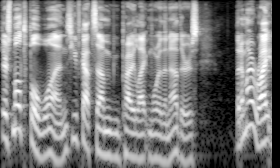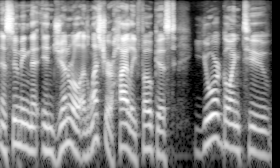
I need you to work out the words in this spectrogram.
there's multiple ones you've got some you probably like more than others but am i right in assuming that in general unless you're highly focused you're going to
